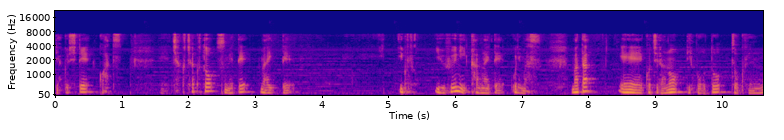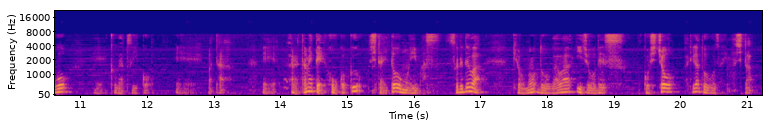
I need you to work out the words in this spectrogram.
略して小発、えー、着々と進めてまいっていくというふうに考えております。また、えー、こちらのリポート続編を、え9月以降、えまた、え改めて報告をしたいと思います。それでは今日の動画は以上です。ご視聴ありがとうございました。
